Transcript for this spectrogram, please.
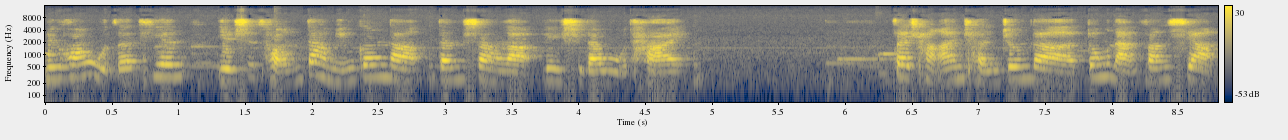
女皇武则天也是从大明宫呢登上了历史的舞台。在长安城中的东南方向，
